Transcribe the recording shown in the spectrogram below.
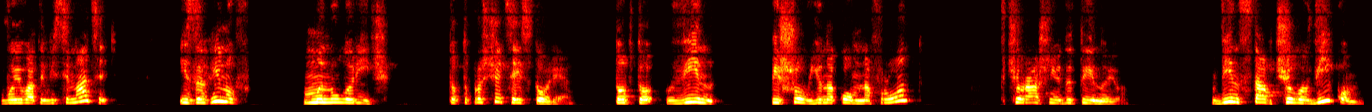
воювати в 18 і загинув минулоріч. Тобто, про що ця історія? Тобто, він пішов юнаком на фронт вчорашньою дитиною, він став чоловіком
